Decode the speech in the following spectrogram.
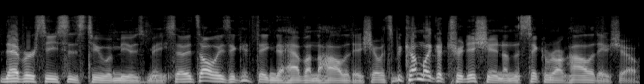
never ceases to amuse me. So it's always a good thing to have on the holiday show. It's become like a tradition on the Sick and Wrong holiday show.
